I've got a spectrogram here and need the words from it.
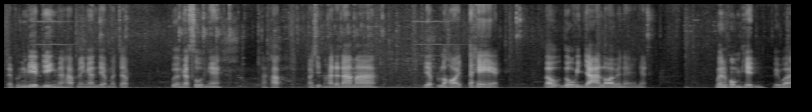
แต่เพิ่งรีบยิงนะครับ ไม่งั้นเดี๋ยวมันจะเปลืองกระสุนไงนะครับเอาชิปหาดานหน้ามา เรียบร้อยแตก แล้วดวงวิญญาณลอยไปไหนเนี่ย เหมือนผมเห็นหรือว่า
